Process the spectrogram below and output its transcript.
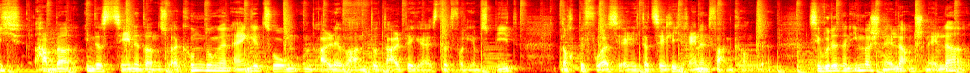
Ich habe in der Szene dann so Erkundungen eingezogen und alle waren total begeistert von ihrem Speed, noch bevor sie eigentlich tatsächlich Rennen fahren konnte. Sie wurde dann immer schneller und schneller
